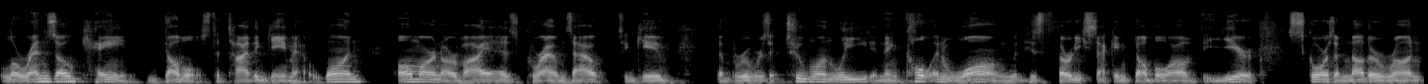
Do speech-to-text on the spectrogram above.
Lorenzo Cain doubles to tie the game at one. Omar Narvaez grounds out to give the Brewers a 2 1 lead. And then Kolten Wong, with his 32nd double of the year, scores another run.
